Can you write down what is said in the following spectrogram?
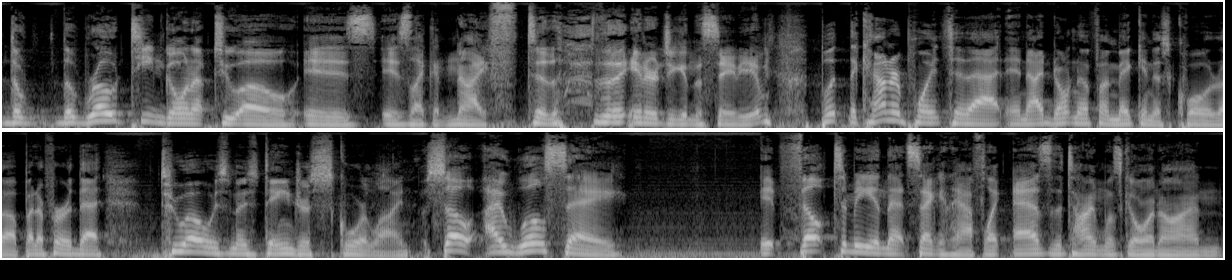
the the road team going up 2-0 is is like a knife to the, the energy in the stadium. But the counterpoint to that, and I don't know if I'm making this quote up, but I've heard that 2-0 is the most dangerous score line. So I will say, it felt to me in that second half, like as the time was going on,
